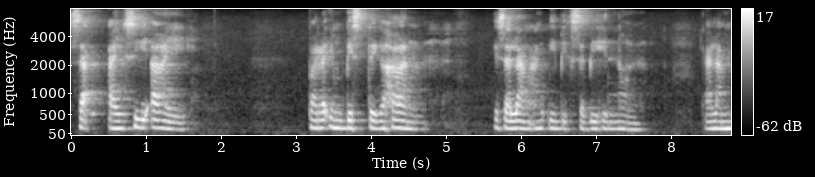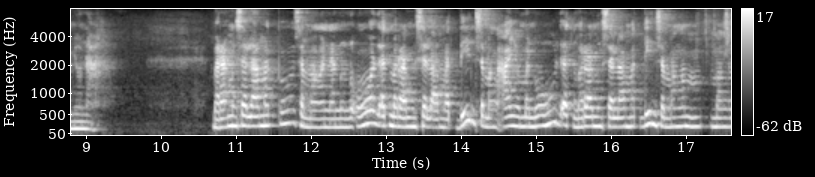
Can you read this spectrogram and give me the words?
sa ICI para imbestigahan. Isa lang ang ibig sabihin nun. Alam nyo na. Maraming salamat po sa mga nanonood at maraming salamat din sa mga ayaw manood at maraming salamat din sa mga mga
